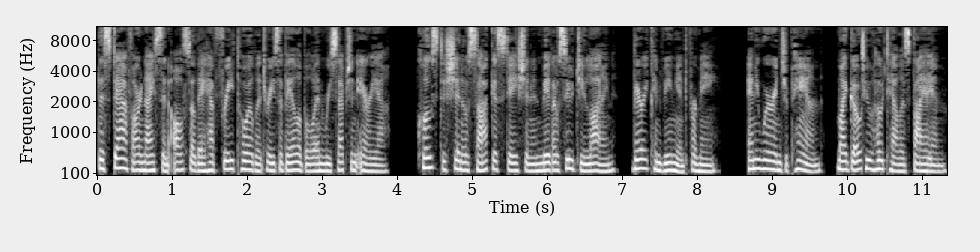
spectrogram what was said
The staff are nice and also they have free toiletries available in reception area. Close to Shin Osaka Station and Midosuji Line, very convenient for me. Anywhere in Japan, my go-to hotel is Via Inn.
